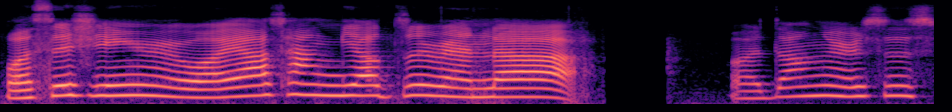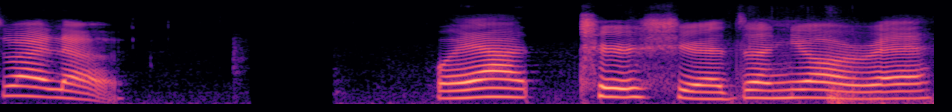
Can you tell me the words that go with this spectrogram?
我是新宇，我要上幼稚园了。我终于四岁了。我要去学正幼儿园。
